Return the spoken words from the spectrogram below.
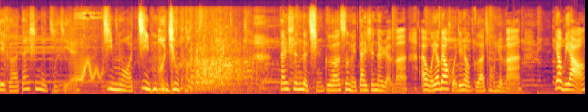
这个单身的季节，寂寞寂寞就好。单身的情歌送给单身的人们。哎，我要不要火这首歌？同学们，要不要？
